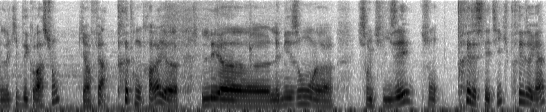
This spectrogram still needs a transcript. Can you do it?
l'équipe décoration qui a fait un très très bon travail. Euh, Les, euh, les maisons euh, qui sont utilisées sont très esthétiques, très agréables.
